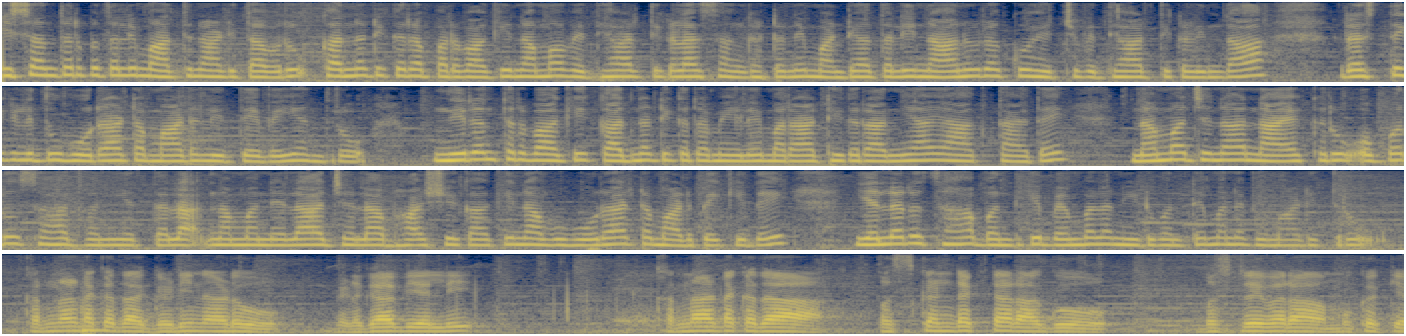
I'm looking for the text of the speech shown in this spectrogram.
ಈ ಸಂದರ್ಭದಲ್ಲಿ ಮಾತನಾಡಿದ ಅವರು, ಕನ್ನಡಿಗರ ಪರವಾಗಿ ನಮ್ಮ ವಿದ್ಯಾರ್ಥಿಗಳ ಸಂಘಟನೆ ಮಂಡ್ಯದಲ್ಲಿ ನಾನೂರಕ್ಕೂ ಹೆಚ್ಚು ವಿದ್ಯಾರ್ಥಿಗಳಿಂದ ರಸ್ತೆಗಿಳಿದು ಹೋರಾಟ ಮಾಡಲಿದ್ದೇವೆ ಎಂದರು. ನಿರಂತರವಾಗಿ ಕನ್ನಡಿಗರ ಮೇಲೆ ಮರಾಠಿಗರ ಅನ್ಯಾಯ ಆಗ್ತಾ ಇದೆ. ನಮ್ಮ ಜನ ನಾಯಕರು ಒಬ್ಬರು ಸಹ ಧ್ವನಿ ಎತ್ತಲ್ಲ. ನಮ್ಮ ನೆಲ, ಜಲ, ಭಾಷೆಗಾಗಿ ನಾವು ಹೋರಾಟ ಮಾಡಬೇಕಿದೆ. ಎಲ್ಲರೂ ಸಹ ಬಂದ್ಗೆ ಬೆಂಬಲ ನೀಡುವಂತೆ ಮನವಿ ಮಾಡಿದರು. ಕರ್ನಾಟಕದ ಗಡಿನಾಡು ಬೆಳಗಾವಿಯಲ್ಲಿ ಕರ್ನಾಟಕದ ಬಸ್ ಕಂಡಕ್ಟರ್ ಹಾಗೂ ಬಸ್ ಡ್ರೈವರ ಮುಖಕ್ಕೆ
